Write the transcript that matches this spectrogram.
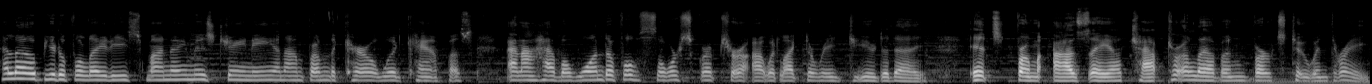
Hello, beautiful ladies. My name is Jeanie, and I'm from the Carrollwood campus. And I have a wonderful SOAR scripture I would like to read to you today. It's from Isaiah chapter 11, verse 2 and 3.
